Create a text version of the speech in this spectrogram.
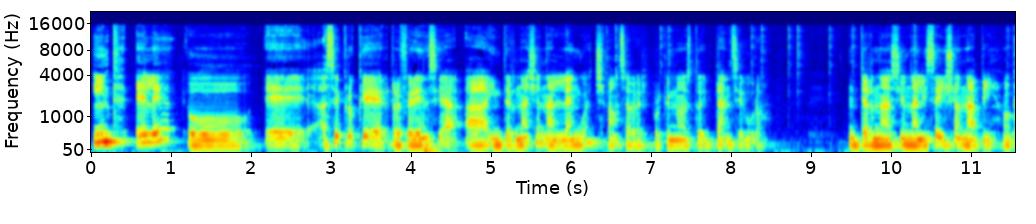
int L o eh, hace creo que referencia a International Language. Vamos a ver porque no estoy tan seguro. Internationalization API. Ok.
